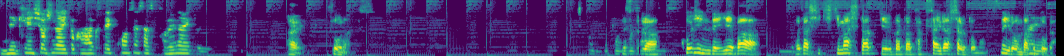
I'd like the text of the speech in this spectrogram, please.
ね、検証しないと科学的コンセンサス取れないという。はい、そうなんです。ですから、個人で言えば、私聞きましたっていう方たくさんいらっしゃると思うんですね、いろんなことが。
